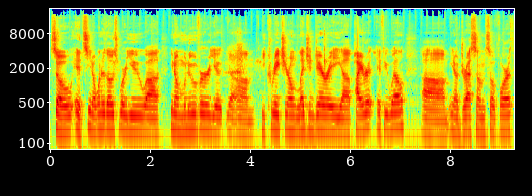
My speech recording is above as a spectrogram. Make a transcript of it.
So it's you know one of those where you uh, you know maneuver, you you, um, you create your own legendary uh, pirate, if you will. Um, you know, dress them, so forth.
